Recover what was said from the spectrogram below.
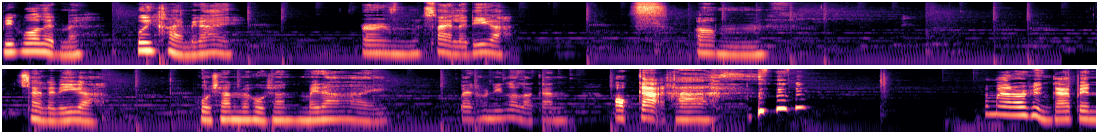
Big Wallet ไหมอุ้ยขายไม่ได้ เอิมใส่อะไรดีกะอืมใส่อะไรดีกะโพชั่นไหมโพชั่นไม่ได้ ไปเท่านี้ก่อนละกัน ออกกะค่ะ ทำไมเราถึงกลายเป็น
